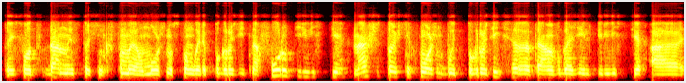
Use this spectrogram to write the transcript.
То есть вот данный источник SML можно, условно говоря, погрузить на фуру, перевести. Наш источник можно будет погрузить э, там в газель, перевести. А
